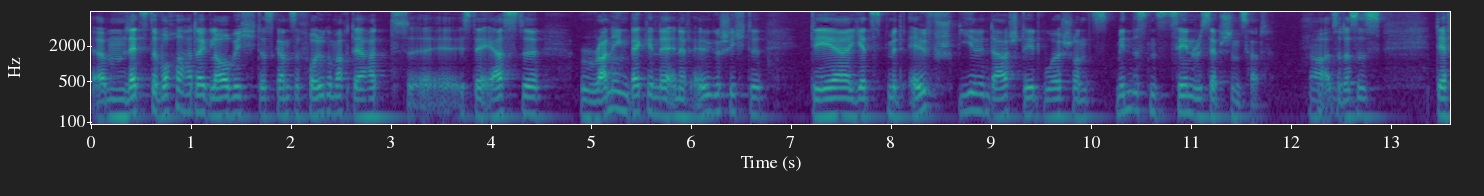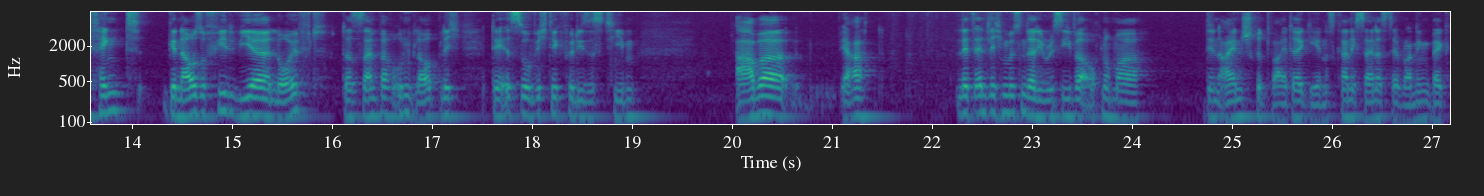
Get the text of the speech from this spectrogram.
Ähm, letzte Woche hat er, glaube ich, das Ganze voll gemacht. Er hat, äh, ist der erste Running Back in der NFL-Geschichte, der jetzt mit elf Spielen dasteht, wo er schon mindestens zehn Receptions hat. Ja, also das ist der fängt genauso viel, wie er läuft. Das ist einfach unglaublich. Der ist so wichtig für dieses Team. Aber ja, letztendlich müssen da die Receiver auch nochmal den einen Schritt weitergehen. Es kann nicht sein, dass der Running Back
